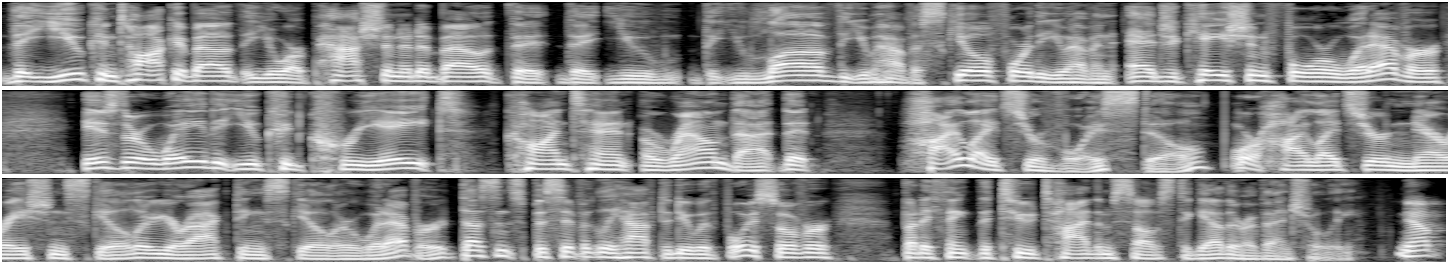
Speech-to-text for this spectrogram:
that you can talk about that you are passionate about that that you that you love that you have a skill for that you have an education for whatever. Is there a way that you could create content around that that highlights your voice still or highlights your narration skill or your acting skill or whatever? It doesn't specifically have to do with voiceover but i think the two tie themselves together eventually. Now,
